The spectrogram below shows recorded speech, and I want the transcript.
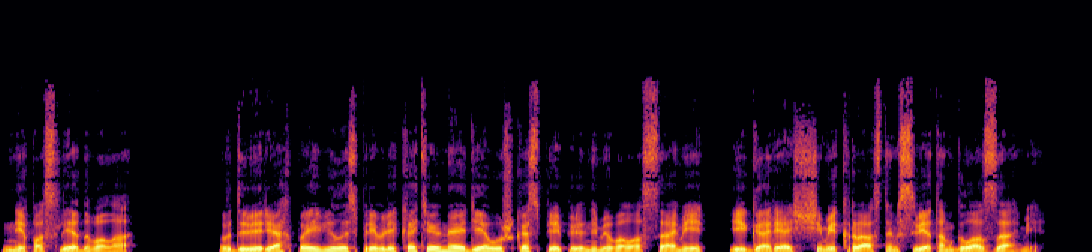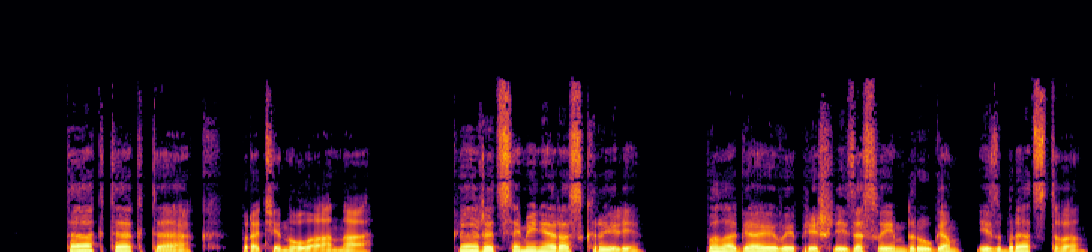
не последовало. В дверях появилась привлекательная девушка с пепельными волосами и горящими красным светом глазами. «Так, так, так», — протянула она. «Кажется, меня раскрыли. Полагаю, вы пришли за своим другом из братства?»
